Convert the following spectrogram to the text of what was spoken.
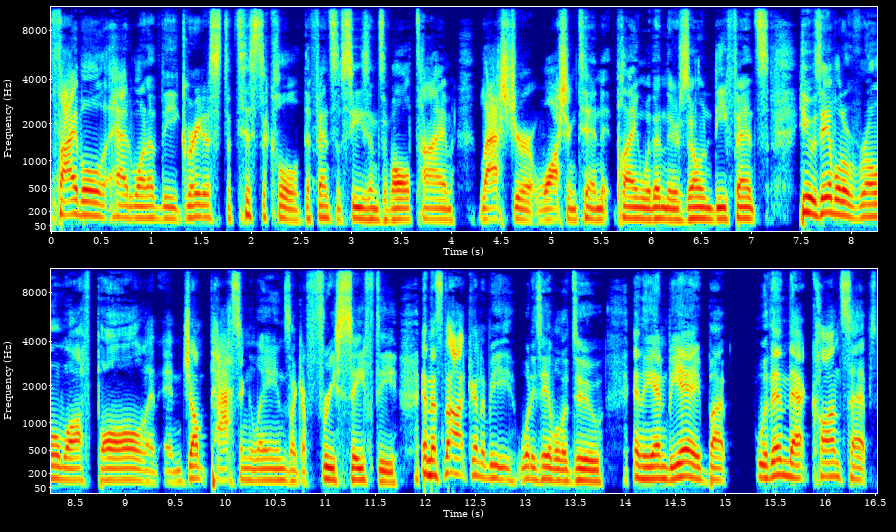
Thybulle had one of the greatest statistical defensive seasons of all time last year at Washington, playing within their zone defense. He was able to roam off ball and, and jump passing lanes like a free safety. And that's not going to be what he's able to do in the NBA, but within that concept,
